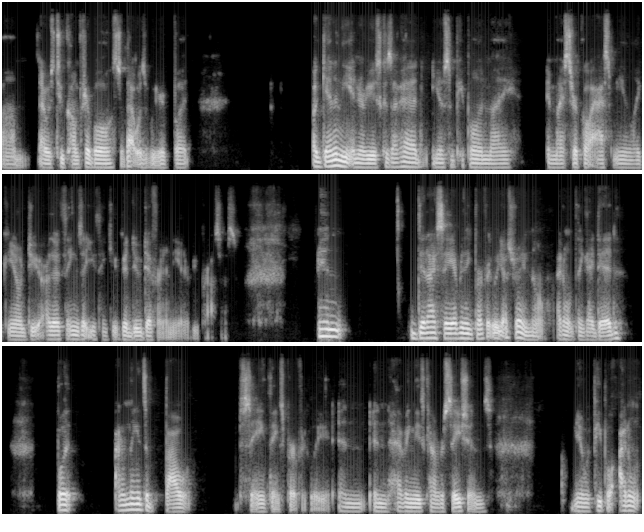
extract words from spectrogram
um, I was too comfortable. So that was weird. But again, in the interviews, because I've had you know some people in my in my circle ask me like, you know, do you, are there things that you think you could do different in the interview process? And did I say everything perfectly yesterday? No, I don't think I did. But I don't think it's about saying things perfectly and and having these conversations you know with people i don't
